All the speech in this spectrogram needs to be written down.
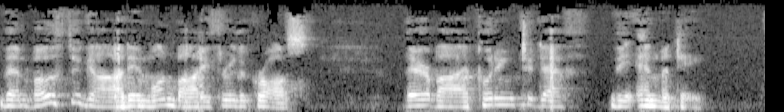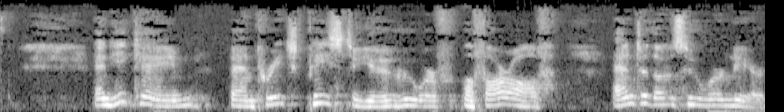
them both to God in one body through the cross, thereby putting to death the enmity. And he came and preached peace to you who were afar off and to those who were near.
